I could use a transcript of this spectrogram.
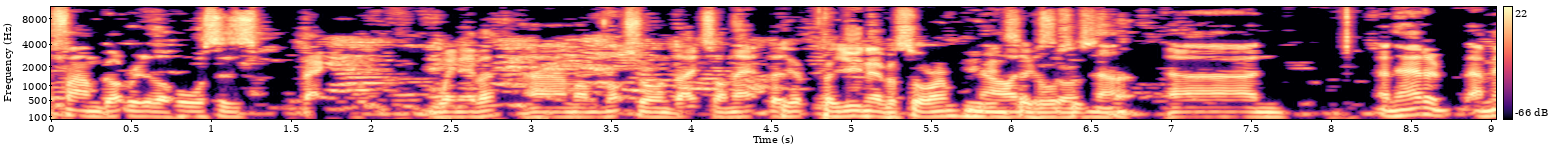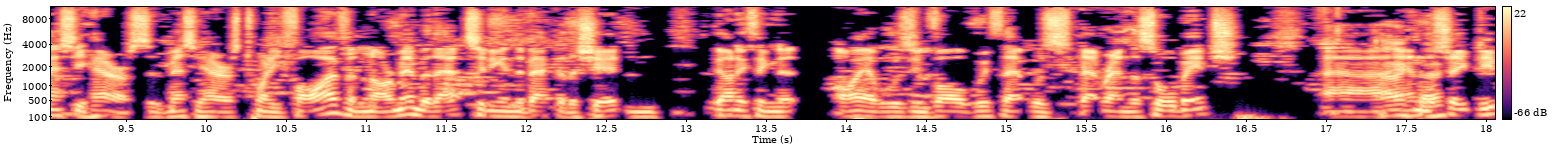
the farm got rid of the horses back whenever. Um, I'm not sure on dates on that, but Yep, but you never saw them. You no, I didn't see never saw horses. it, no. And, and they had a, a Massey Harris, a Massey Harris 25, and I remember that sitting in the back of the shed. And the only thing that I ever was involved with that was that ran the saw bench uh, and the sheep dip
